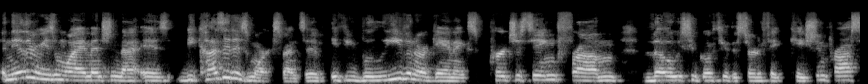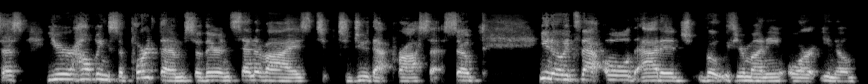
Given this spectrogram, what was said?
And the other reason why I mentioned that is because it is more expensive, if you believe in organics, purchasing from those who go through the certification process, you're helping support them so they're incentivized to, to do that process. So, you know, it's that old adage vote with your money or, you know,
